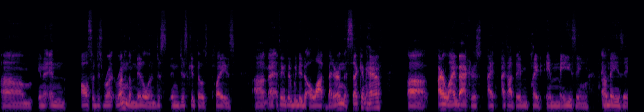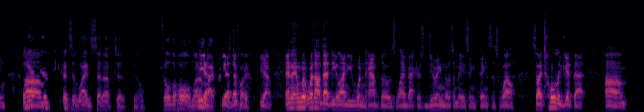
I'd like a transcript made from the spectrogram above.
um, and, and also just run run in the middle and just and just get those plays. Um, I think that we did a lot better in the second half. Uh, our linebackers, I, I thought they played amazing, amazing. Well, our, um, our defensive line set up to you know fill the hole and let yeah, yeah, definitely, yeah. And then w- without that D line, you wouldn't have those linebackers doing those amazing things as well. So I totally get that. Um,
